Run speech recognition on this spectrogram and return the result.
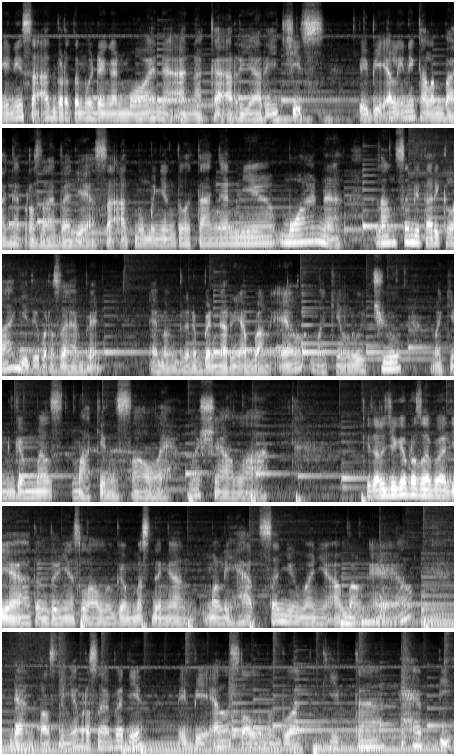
ini saat bertemu dengan Moana, anak Kak Arya Ricis. BBL ini kalem banget persahabat ya. Saat mau menyentuh tangannya Moana, langsung ditarik lagi tuh persahabat. Emang bener-bener ya Bang El, makin lucu, makin gemes, makin saleh. Masya Allah. Kita juga persahabat ya, tentunya selalu gemes dengan melihat senyumannya Abang El. Dan pastinya persahabat ya, BBL selalu membuat kita happy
